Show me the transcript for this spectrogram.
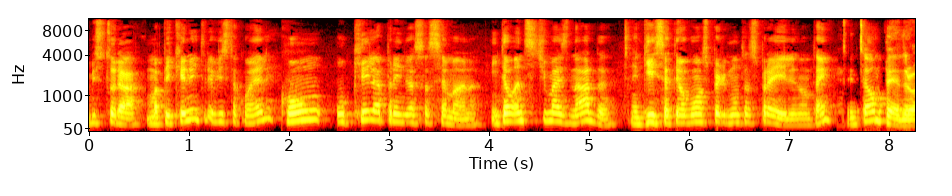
misturar uma pequena entrevista com ele com o que ele aprendeu essa semana. Então, antes de mais nada, nada. Gui, você tem algumas perguntas para ele, não tem? Então, Pedro,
